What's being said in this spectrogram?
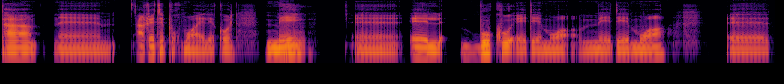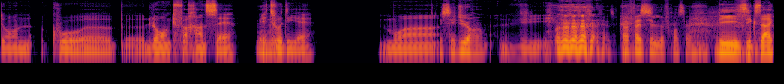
pas euh, arrêté pour moi à l'école, mais Mhm. euh, elle beaucoup aidé moi, m'aider moi euh, dans co- euh, langue française, Mhm. étudier. Moi, c'est dur, hein. oui, c'est pas facile le français. oui, zigzag,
